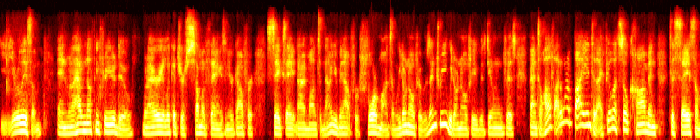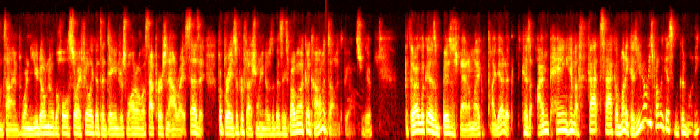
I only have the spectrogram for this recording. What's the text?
You release him. And when I have nothing for you to do, when I already look at your sum of things and you're gone for six, eight, nine months, and now you've been out for four months, and we don't know if it was injury, we don't know if he was dealing with his mental health. I don't want to buy into that. I feel that's so common to say sometimes when you don't know the whole story. I feel like that's a dangerous water unless that person outright says it. But Bray's a professional, he knows the business. He's probably not going to comment on it, to be honest with you. But then I look at it as a businessman. I'm like, I get it because I'm paying him a fat sack of money because you know he's probably getting some good money.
